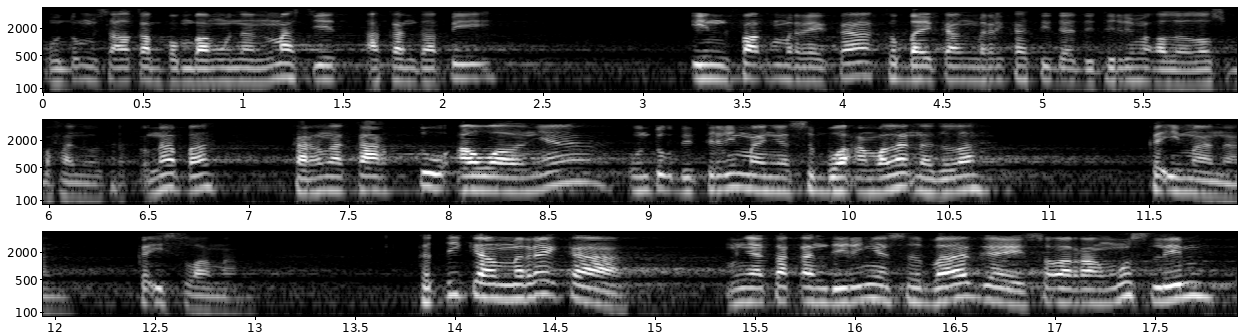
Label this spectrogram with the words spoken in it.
untuk misalkan pembangunan masjid, akan tapi infak mereka, kebaikan mereka tidak diterima oleh Allah Subhanahu wa taala. Kenapa? Karena kartu awalnya untuk diterimanya sebuah amalan adalah keimanan, keislaman. Ketika mereka menyatakan dirinya sebagai seorang muslim,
